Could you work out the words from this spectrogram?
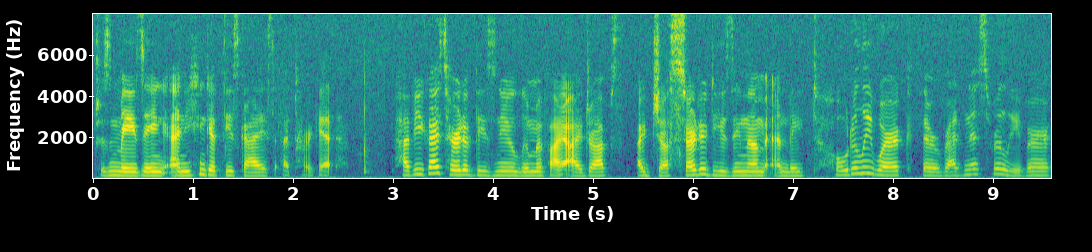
which is amazing, and you can get these guys at Target. Have you guys heard of these new Lumify eye drops? I just started using them and they totally work. They're redness reliever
